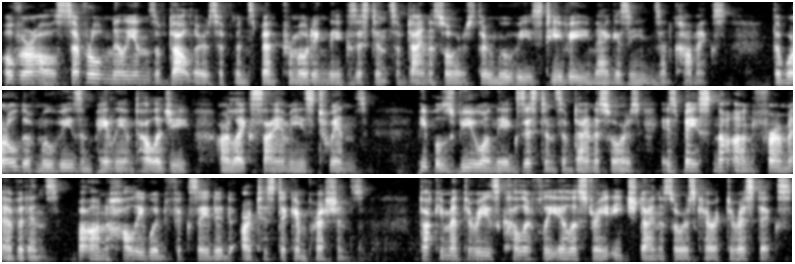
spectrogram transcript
Overall, several millions of dollars have been spent promoting the existence of dinosaurs through movies, TV, magazines, and comics. The world of movies and paleontology are like Siamese twins. People's view on the existence of dinosaurs is based not on firm evidence, but on Hollywood-fixated artistic impressions. Documentaries colorfully illustrate each dinosaur's characteristics,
